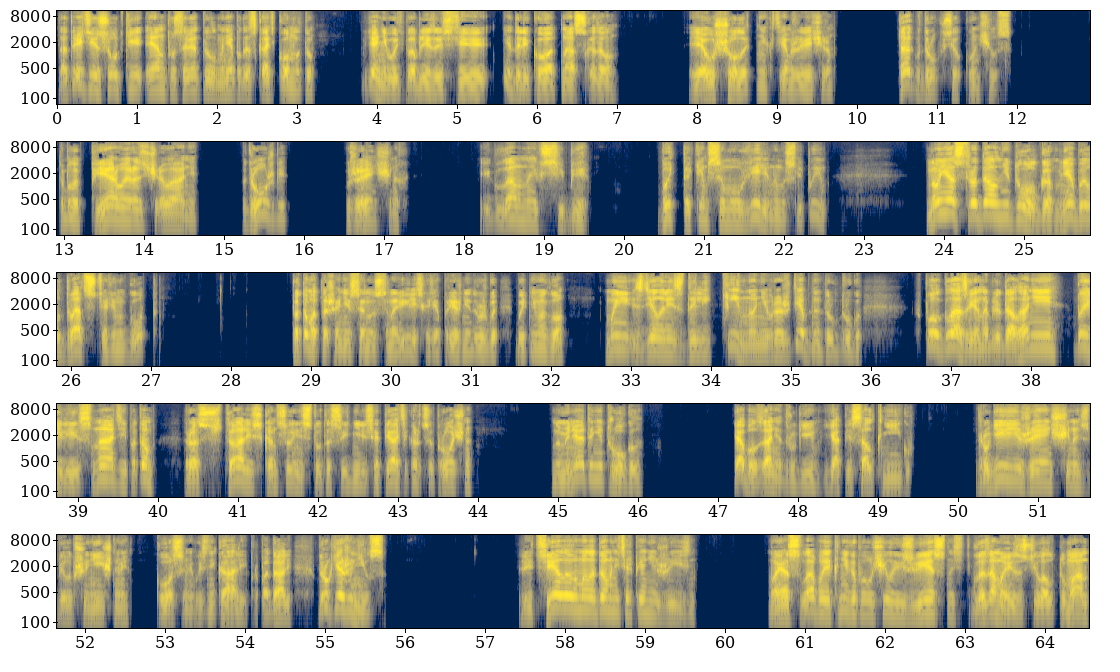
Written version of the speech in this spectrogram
На третьи сутки Энн посоветовал мне подыскать комнату. Где-нибудь поблизости, недалеко от нас, — сказал он. Я ушел от них тем же вечером. Так вдруг все кончилось. Это было первое разочарование в дружбе, в женщинах и, главное, в себе. Быть таким самоуверенным и слепым. Но я страдал недолго, мне был двадцать один год. Потом отношения с Энн восстановились, хотя прежней дружбы быть не могло. Мы сделались далеки, но не враждебны друг другу. В полглаза я наблюдал, они были с Надей, потом расстались, к концу института соединились опять и, кажется, прочно. Но меня это не трогало. Я был занят другим, я писал книгу. Другие женщины с белопшеничными косами возникали и пропадали. Вдруг я женился. Летела в молодом нетерпении жизнь. Моя слабая книга получила известность, глаза мои застилал туман,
